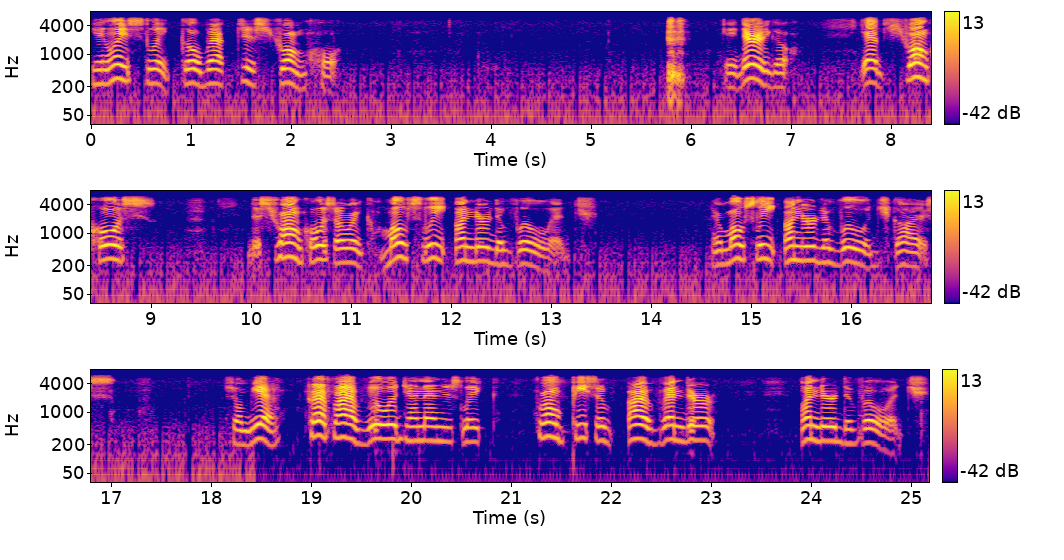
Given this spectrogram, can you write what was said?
Yeah, let's like go back to stronghold. okay, there we go. Yeah, the strongholds. The strongholds are like mostly under the village. They're mostly under the village, guys. So yeah, try to find a village and then just like throw a piece of a vendor under the village.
